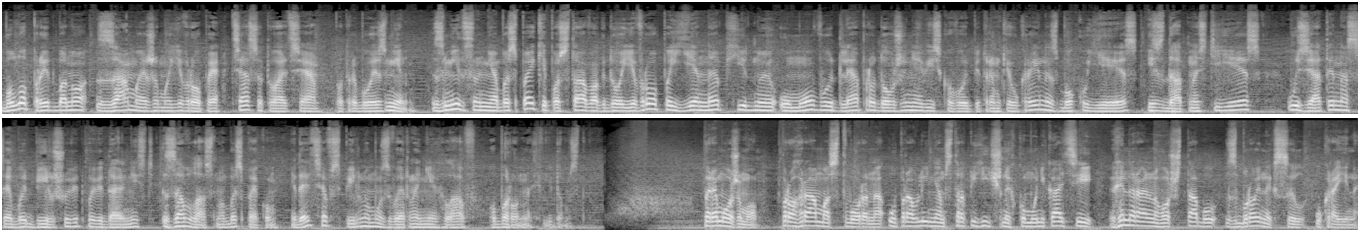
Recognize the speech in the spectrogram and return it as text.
було придбано за межами Європи. Ця ситуація потребує змін. Зміцнення безпеки поставок до Європи є необхідною умовою для продовження військової підтримки України з боку ЄС і здатності ЄС узяти на себе більшу відповідальність за власну безпеку. Йдеться в спільному зверненні глав оборонних відомств. Переможемо. Програма створена управлінням стратегічних комунікацій Генерального штабу збройних сил України.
